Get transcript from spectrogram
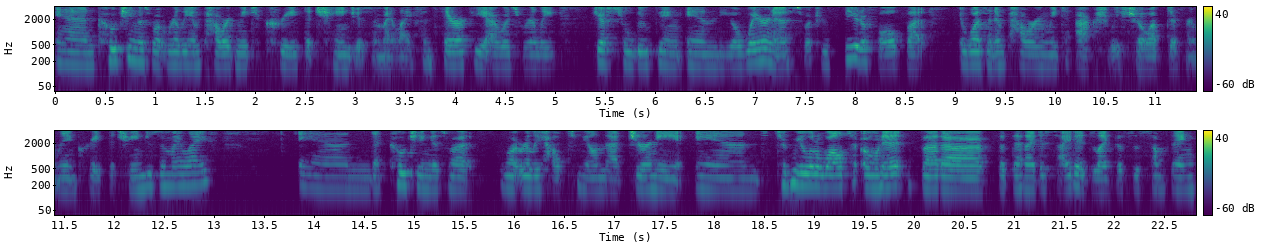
and coaching is what really empowered me to create the changes in my life. And therapy, I was really just looping in the awareness, which was beautiful, but it wasn't empowering me to actually show up differently and create the changes in my life. And coaching is what what really helped me on that journey and took me a little while to own it but uh but then i decided like this is something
